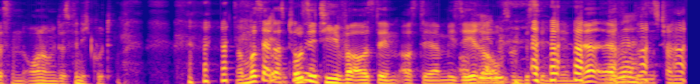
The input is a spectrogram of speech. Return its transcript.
Das ist in Ordnung, das finde ich gut. Man muss ja das Positive aus, dem, aus der Misere auch so ein bisschen nehmen. Ne? Also das ist schon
